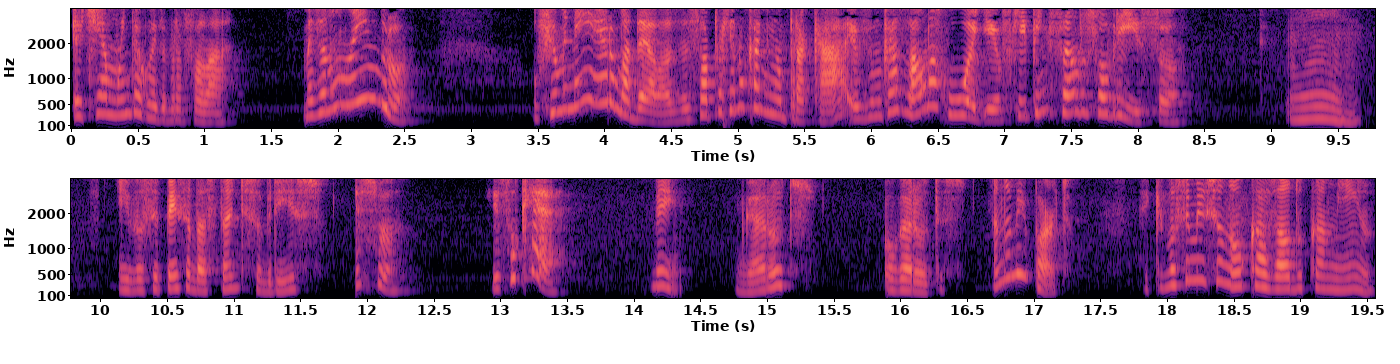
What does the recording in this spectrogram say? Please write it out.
Eu tinha muita coisa pra falar. Mas eu não lembro. O filme nem era uma delas. É só porque no caminho pra cá eu vi um casal na rua e eu fiquei pensando sobre isso. Hum. E você pensa bastante sobre isso? Isso? Isso o quê? Bem, garotos ou garotas, eu não me importo. É que você mencionou o casal do caminho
